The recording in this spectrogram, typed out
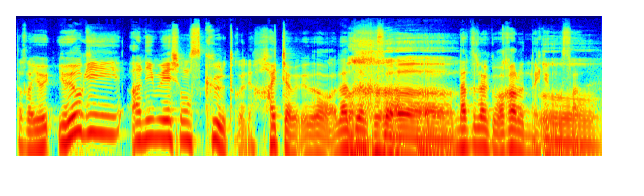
なんかよ、代々木アニメーションスクールとかに入っちゃうけど、なんとなくさ、うん。なんとなくわかるんだけどさ、うん。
